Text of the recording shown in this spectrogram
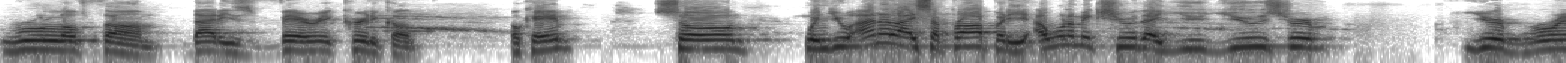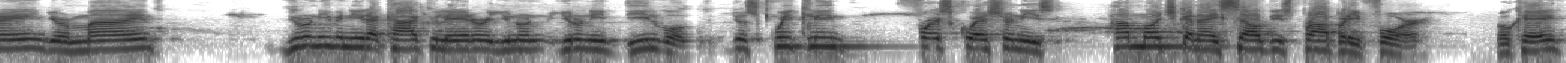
rule of thumb. That is very critical, okay? So when you analyze a property, I want to make sure that you use your your brain, your mind. You don't even need a calculator. You don't you don't need deal Dealvault. Just quickly, first question is, how much can I sell this property for? Okay,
